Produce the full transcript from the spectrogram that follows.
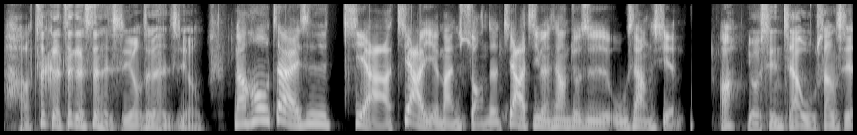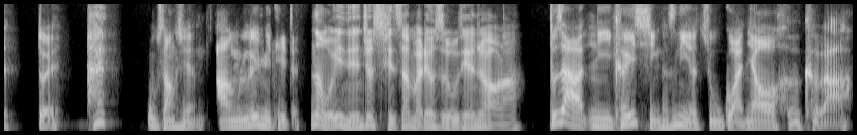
好，这个这个是很实用，这个很实用。然后再来是价，价也蛮爽的，价基本上就是无上限啊，有薪假无上限。对，嘿，无上限，unlimited。那我一年就请三百六十五天就好啦。不是啊，你可以请，可是你的主管要合可啊。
